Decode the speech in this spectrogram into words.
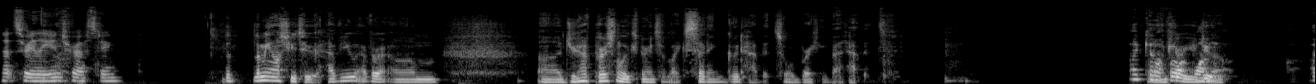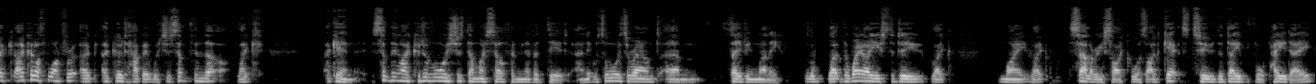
That's really interesting. But let me ask you too: Have you ever, um, uh, do you have personal experience of like setting good habits or breaking bad habits? I can I'm offer sure one. I, I can offer one for a, a good habit, which is something that, like, again, something I could have always just done myself and never did, and it was always around um, saving money. Like the way I used to do, like my like salary cycle was, I'd get to the day before payday,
